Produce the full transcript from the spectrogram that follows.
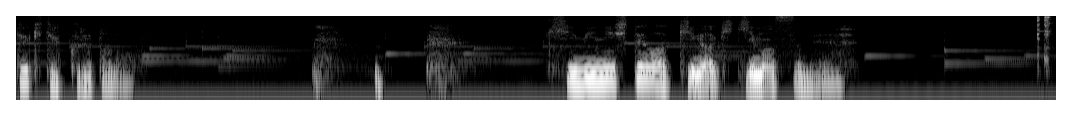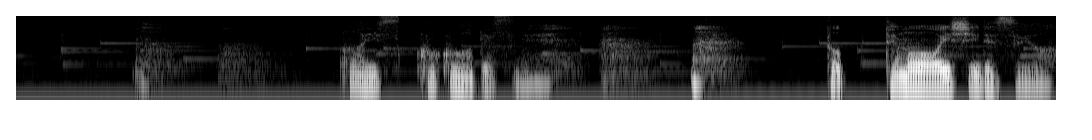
てきてくれたの？君にしては気が利きますね。アイスココアですね。とっても美味しいですよ。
